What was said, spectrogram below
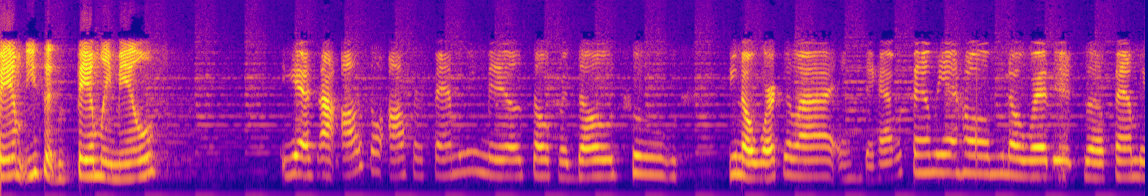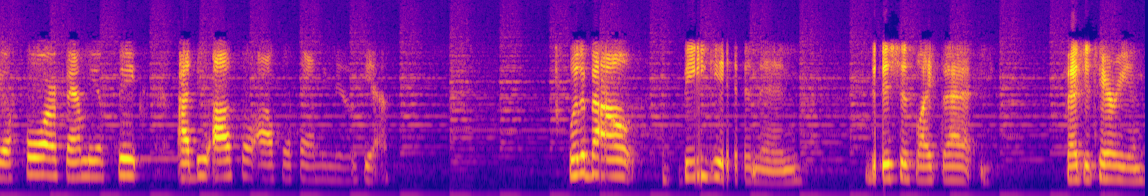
Fam, you said family meals. Yes, I also offer family meals. So for those who, you know, work a lot and they have a family at home, you know, whether it's a family of four, a family of six, I do also offer family meals. Yeah. What about vegan and dishes like that? Vegetarian.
